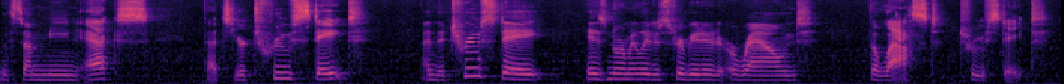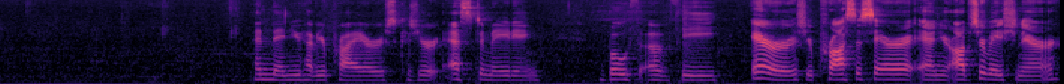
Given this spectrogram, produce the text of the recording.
with some mean x. That's your true state. And the true state is normally distributed around the last true state. And then you have your priors because you're estimating both of the errors, your process error and your observation error.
